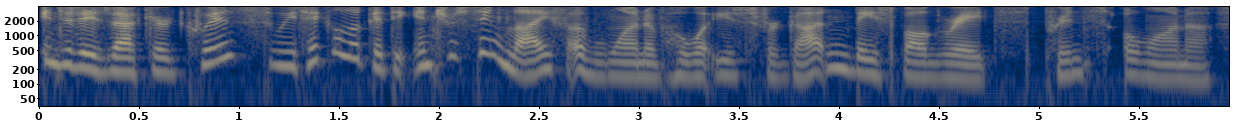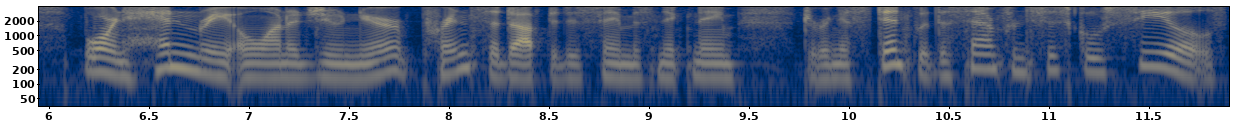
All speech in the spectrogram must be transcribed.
In today's Backyard Quiz, we take a look at the interesting life of one of Hawaii's forgotten baseball greats, Prince Oana. Born Henry Oana Jr., Prince adopted his famous nickname during a stint with the San Francisco Seals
